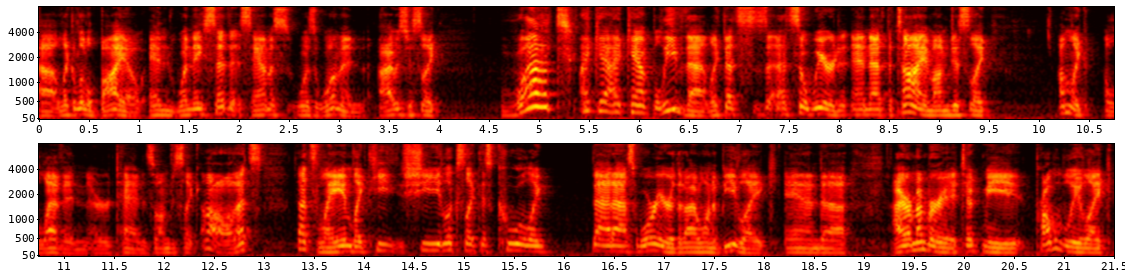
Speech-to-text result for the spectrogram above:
uh, like a little bio. And when they said that Samus was a woman, I was just like, "What? I can't, I can't believe that! Like that's that's so weird." And at the time, I'm just like, I'm like 11 or 10, so I'm just like, "Oh, that's that's lame." Like he, she looks like this cool, like badass warrior that I want to be like. And uh, I remember it took me probably like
